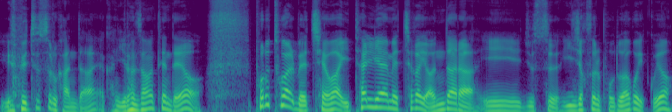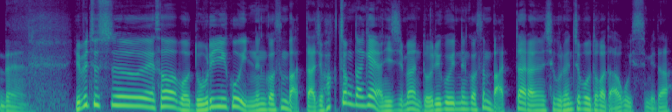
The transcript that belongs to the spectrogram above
유벤투스로 간다. 약간 이런 상태인데요. 포르투갈 매체와 이탈리아 매체가 연달아 이 뉴스 이적설을 보도하고 있고요. 네. 유벤투스에서 뭐 노리고 있는 것은 맞다. 아직 확정 단 계 아니지만 노리고 있는 것은 맞다라는 식으로 현재 보도가 나오고 있습니다.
